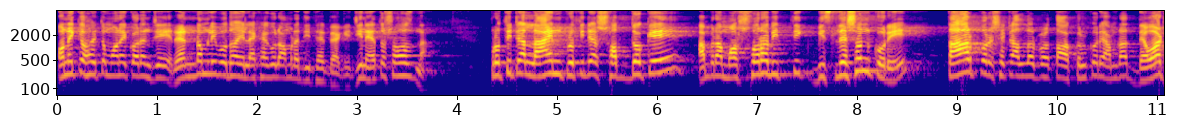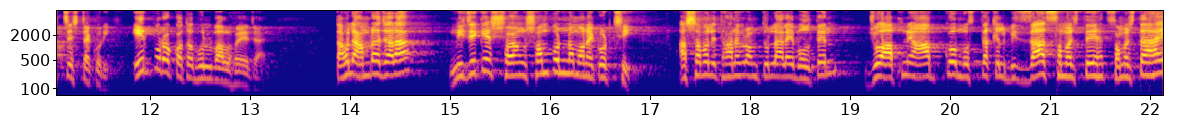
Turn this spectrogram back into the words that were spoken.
অনেকে হয়তো মনে করেন যে র্যান্ডমলি বোধ হয় লেখাগুলো আমরা দিতে থাকি। জি না, এত সহজ না। প্রতিটা লাইন, প্রতিটা শব্দকে আমরা মশওয়ারা ভিত্তিক বিশ্লেষণ করে তারপরে সেটা আল্লাহর পর তাওয়াক্কুল করে আমরা দেওয়ার চেষ্টা করি এরপরও কত ভুলভাল হয়ে যায় তাহলে আমরা যারা নিজেকে স্বয়ং সম্পন্ন মনে করছি আশাফ আলী থানব রহমতুল্লাহ আলাই বলতেন जो अपने आप को मुस्तकिल बिजात समझते समझता है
